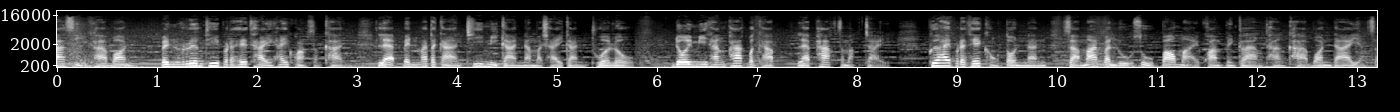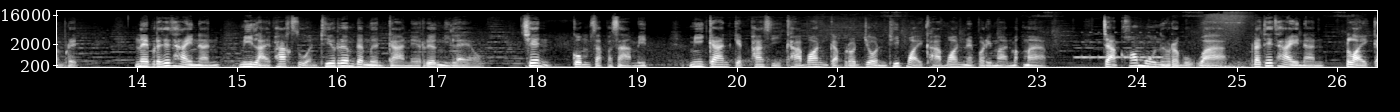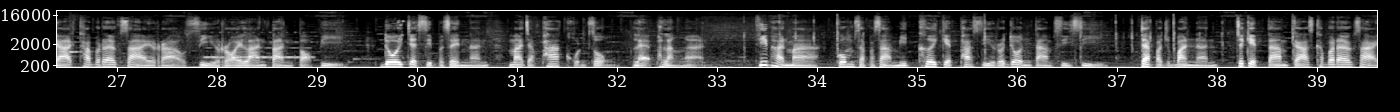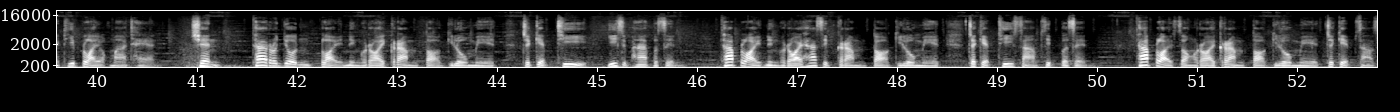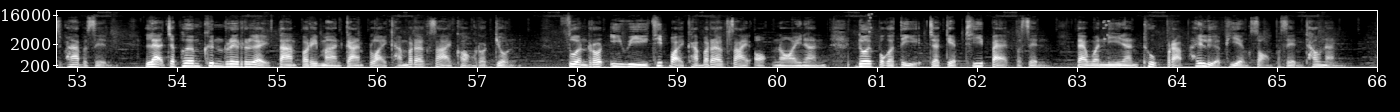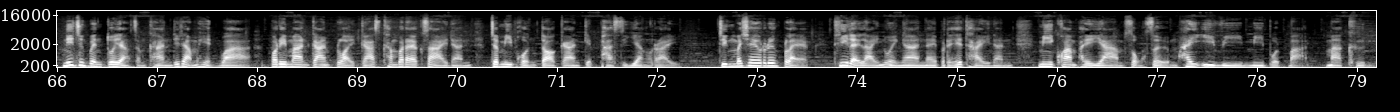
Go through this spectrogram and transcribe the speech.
ภาษีคาร์บอน เป็นเรื่องที่ประเทศไทยให้ความสำคัญ และเป็นมาตรการที่มีการนำมาใช้กันทั่วโลก โดยมีทั้งภาคบังคับ และภาคสมัครใจ เพื่อให้ประเทศของตนนั้นสามารถบรรลุสู่เป้าหมายความเป็นกลางทางคาร์บอนได้อย่างสำเร็จ ในประเทศไทยนั้นมีหลายภาคส่วนที่เริ่มดำเนินการในเรื่องนี้แล้ว เช่น กรมสรรพสามิตมีการเก็บภาษีคาร์บอนกับรถยนต์ที่ปล่อยคาร์บอนในปริมาณมาก ๆ จากข้อมูลระบุว่าประเทศไทยนั้นปล่อยก๊าซคาร์บอนไดออกไซด์ราว 400 ล้านตันต่อปี โดย 70%นั้นมาจากภาคขนส่งและพลังงาน ที่ผ่านมากรมสรรพสามิตเคยเก็บภาษีรถยนต์ตาม CC แต่ปัจจุบันนั้นจะเก็บตามก๊าซคาร์บอนไดออกไซด์ที่ปล่อยออกมาแทน เช่น ถ้ารถยนต์ปล่อย 100 กรัมต่อกิโลเมตร จะเก็บที่ 25%ถ้าปล่อย 150 กรัมต่อกิโลเมตร จะเก็บที่ 30%ถ้าปล่อย 200 กรัมต่อกิโลเมตร จะเก็บ 35%และจะเพิ่มขึ้นเรื่อยๆ ตามปริมาณการปล่อยคาร์บอนไดออกไซด์ของรถยนต์ ส่วนรถ EV ที่ปล่อยคาร์บอนไดออกไซด์ออกน้อยนั้น โดยปกติจะเก็บที่ 8%แต่วันนี้นั้นถูกปรับให้เหลือเพียง 2%เท่านั้น นี่จึงเป็นตัวอย่างสำคัญที่ทำให้เห็นว่า ปริมาณการปล่อยก๊าซคาร์บอนไดออกไซด์นั้น จะมีผลต่อการเก็บภาษีอย่างไร จึงไม่ใช่เรื่องแปลกที่หลาย ๆ หน่วยงานในประเทศไทยนั้น มีความพยายามส่งเสริมให้ EV มีบทบาทมากขึ้น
